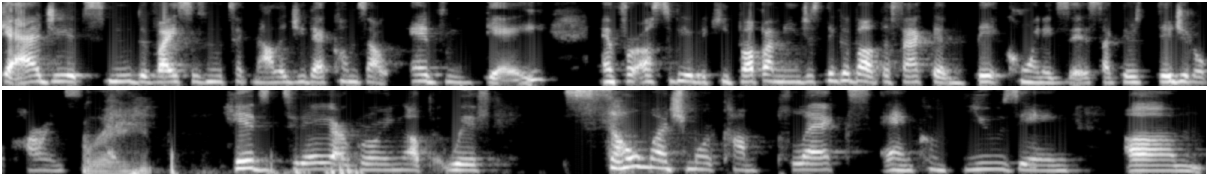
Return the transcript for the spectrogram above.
gadgets, new devices, new technology that comes out every day. And for us to be able to keep up, I mean, just think about the fact that Bitcoin exists. Like there's digital currency. Like, Right. kids today are growing up with so much more complex and confusing um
